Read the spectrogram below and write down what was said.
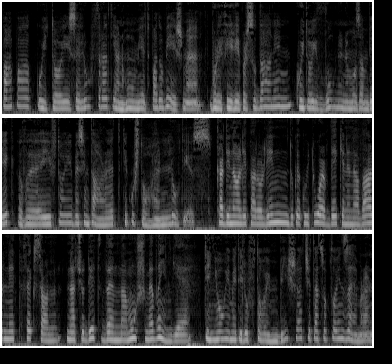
Papa kujtoi se luftrat janë humbje të padobishme. Bëri thirrje për Sudanin, kujtoi dhunën në Mozambik dhe i ftoi besimtarët t'i kushtohen lutjes. Kardinali Parolin, duke kujtuar vdekjen e Navalnit, thekson: "Na çudit dhe na mush me dhimbje." T'i njohim e t'i luftojmë bishat që ta coptojnë zemrën,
